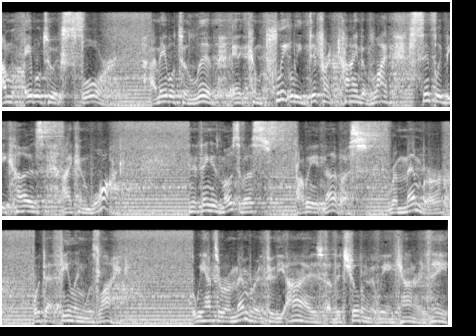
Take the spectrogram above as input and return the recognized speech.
I'm able to explore. I'm able to live in a completely different kind of life simply because I can walk. Is, most of us, probably none of us, remember what that feeling was like. But we have to remember it through the eyes of the children that we encounter. They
